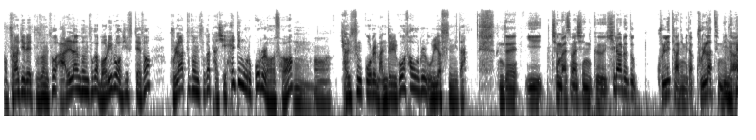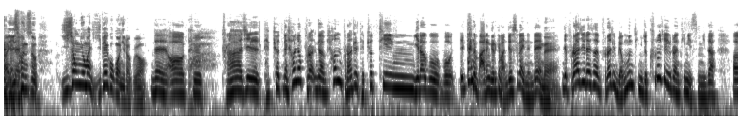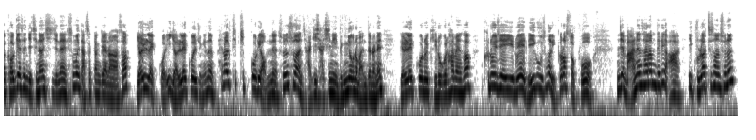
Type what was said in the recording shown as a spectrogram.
어, 브라질의 두 선수 알란 선수가 머리로 어시스트해서 굴라트 선수가 다시 헤딩으로 골을 넣어서 음. 어, 결승골을 만들고 서울을 올렸습니다. 근데 이 지금 말씀하신 그 히카르두 굴리트 아닙니다. 굴라트입니다. 이 선수 이적료만 200억 원이라고요. 네, 어, 그, 브라질 대표, 그러니까 현역 브라, 그러니까 현 브라질 대표팀이라고 뭐, 일단은 말은 그렇게 만들 수가 있는데, 네. 이제 브라질에서 브라질 명문 팀이죠. 크루제이로라는 팀이 있습니다. 어, 거기에서 이제 지난 시즌에 25경기에 나와서 14골, 이 14골 중에는 페널티킥 골이 없는 순수한 자기 자신이 능력으로 만들어낸 14골을 기록을 하면서 크루제이로의 리그 우승을 이끌었었고, 이제 많은 사람들이, 아, 이 굴라트 선수는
